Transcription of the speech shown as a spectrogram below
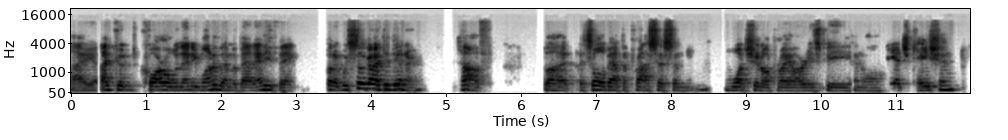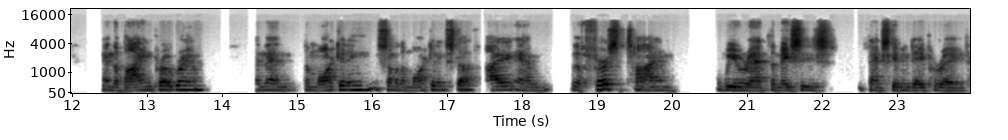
I, I could quarrel with any one of them about anything, but we still got to dinner. Tough, but it's all about the process and what should our priorities be and all the education and the buying program. And then the marketing, some of the marketing stuff. I am the first time we were at the Macy's Thanksgiving Day Parade.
